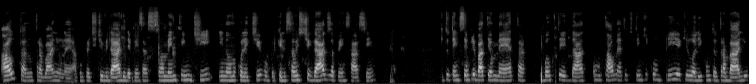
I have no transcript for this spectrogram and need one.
alta no trabalho, né? A competitividade de pensar somente em ti e não no coletivo, porque eles são instigados a pensar assim. que tu tem que sempre bater meta, o banco te dá um tal meta, tu tem que cumprir aquilo ali com o teu trabalho.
